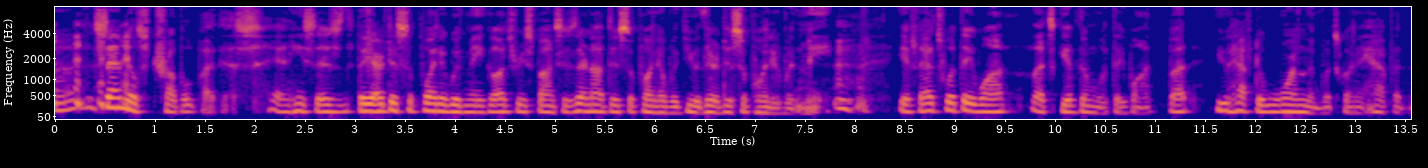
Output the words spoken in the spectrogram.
uh, Samuel's troubled by this, and he says, They are disappointed with me. God's response is, They're not disappointed with you, they're disappointed with me. Mm-hmm. If that's what they want, let's give them what they want. But you have to warn them what's going to happen.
